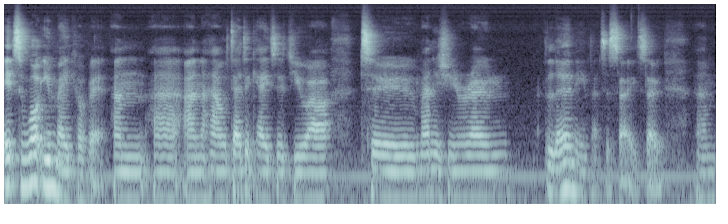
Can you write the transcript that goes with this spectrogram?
it's what you make of it and uh, and how dedicated you are to managing your own learning, let's say. So um,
